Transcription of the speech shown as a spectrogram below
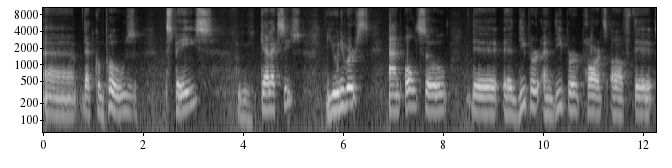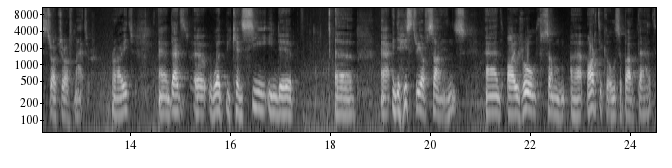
uh, that compose space, galaxies, universe, and also the uh, deeper and deeper parts of the structure of matter, right? And that's uh, what we can see in the uh, uh in the history of science and I wrote some uh, articles about that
